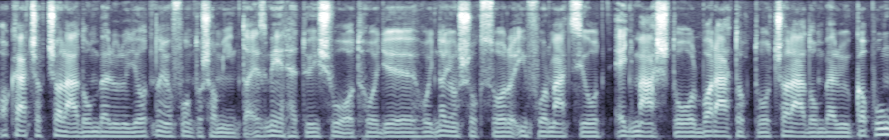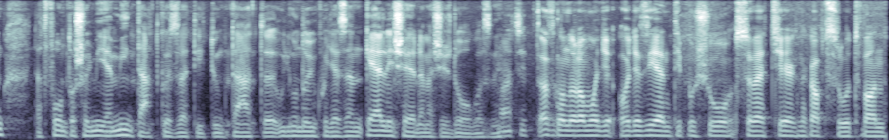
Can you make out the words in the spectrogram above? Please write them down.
akár csak családon belül, ugye ott nagyon fontos a minta. Ez mérhető is volt, hogy, hogy nagyon sokszor információt egymástól, barátoktól, családon belül kapunk, tehát fontos, hogy milyen mintát közvetítünk. Tehát úgy gondoljuk, hogy ezen kell és érdemes is dolgozni. Marci? Azt gondolom, hogy, hogy az ilyen típusú szövetségeknek abszolút van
